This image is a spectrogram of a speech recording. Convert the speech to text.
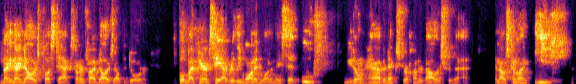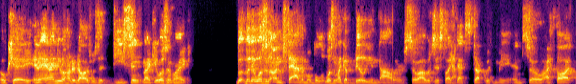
ninety nine dollars plus tax, hundred five dollars out the door. Told my parents, "Hey, I really wanted one," and they said, "Oof, we don't have an extra hundred dollars for that." And I was kind of like, "Eek, okay." And and I knew hundred dollars was a decent, like it wasn't like but but it wasn't unfathomable. It wasn't like a billion dollars. So I was just like Yeah. that stuck with me. And so I thought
